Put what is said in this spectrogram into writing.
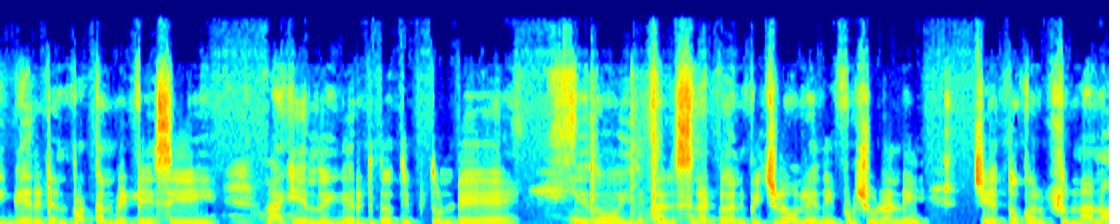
ఈ గరిటను పక్కన పెట్టేసి నాకేందో ఈ గరిటతో తిప్పుతుంటే ఏదో ఇది కలిసినట్టు అనిపించడం లేదు. ఇప్పుడు చూడండి చేత్తో కలుపుతున్నాను.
